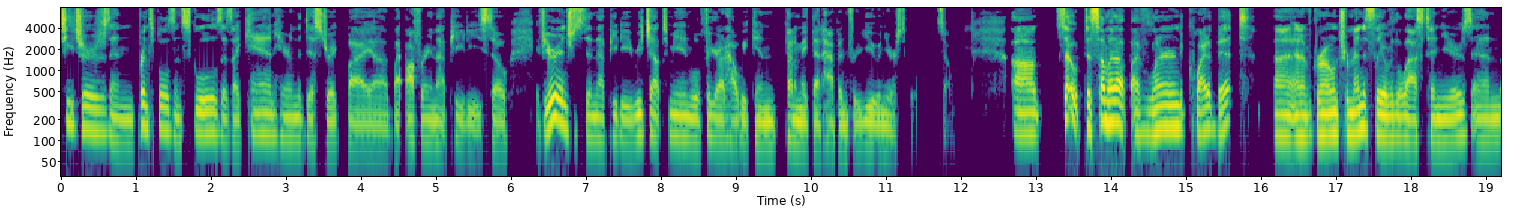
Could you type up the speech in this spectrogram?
teachers and principals and schools as i can here in the district by uh, by offering that pd so if you're interested in that pd reach out to me and we'll figure out how we can kind of make that happen for you and your school so uh, so, to sum it up, I've learned quite a bit uh, and I've grown tremendously over the last 10 years. And,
